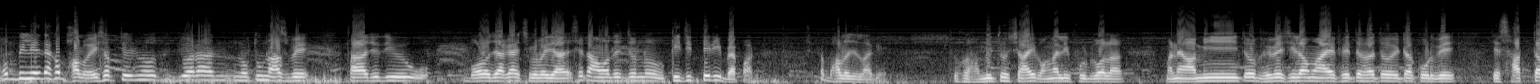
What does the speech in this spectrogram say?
সব মিলিয়ে দেখো ভালো, এইসব যারা নতুন আসবে, তারা যদি বড় জায়গায় চলে যায়, সেটা আমাদের জন্য কৃতিত্বেরই ব্যাপার। সেটা ভালো লাগে। দেখো, আমি তো চাই বাঙালি ফুটবলার মানে আমি তো ভেবেছিলাম আইএফএতে হয়তো এটা করবে যে সাতটা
